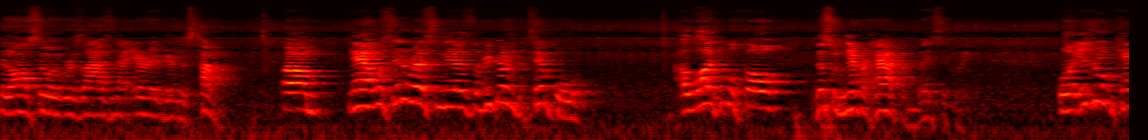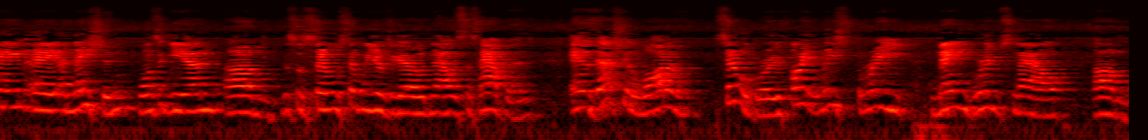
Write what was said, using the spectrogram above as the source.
that also resides in that area during this time. Um, now, what's interesting is the rebuilding of the temple. A lot of people thought this would never happen, basically. Well, Israel became a, a nation once again. Um, this was several several years ago. Now this has happened, and there's actually a lot of several groups, probably at least three main groups now um,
